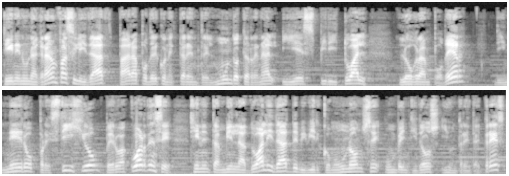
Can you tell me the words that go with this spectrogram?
Tienen una gran facilidad para poder conectar entre el mundo terrenal y espiritual. Logran poder, dinero, prestigio, pero acuérdense, tienen también la dualidad de vivir como un 11, un 22 y un 33,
